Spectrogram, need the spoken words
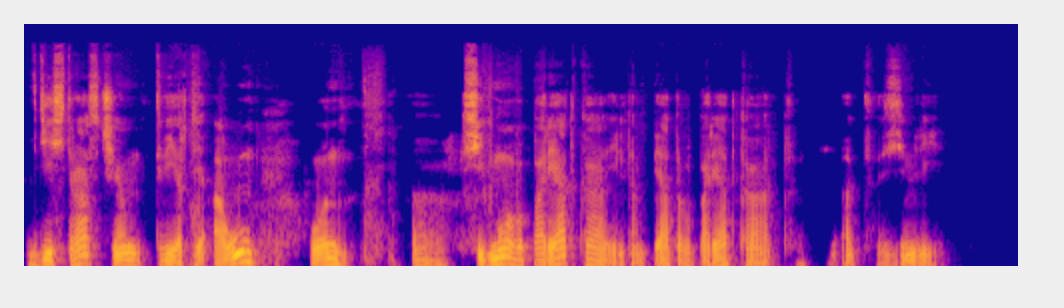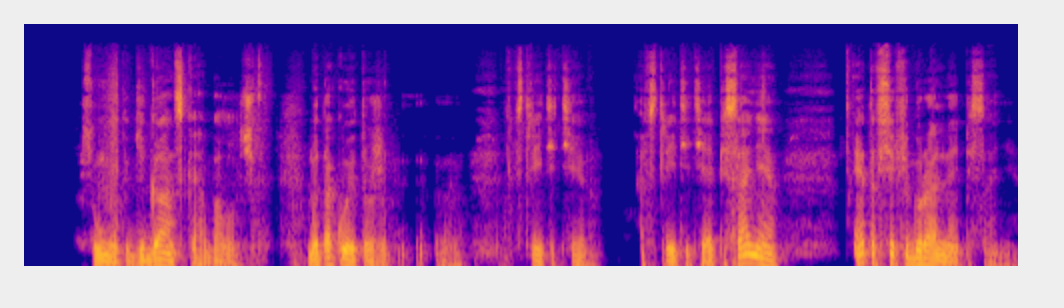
в 10 раз, чем тверди, а ум, он э, седьмого порядка или там пятого порядка от, от Земли. Ум это гигантская оболочка. Вы такое тоже э, встретите, встретите описание. Это все фигуральное описание,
